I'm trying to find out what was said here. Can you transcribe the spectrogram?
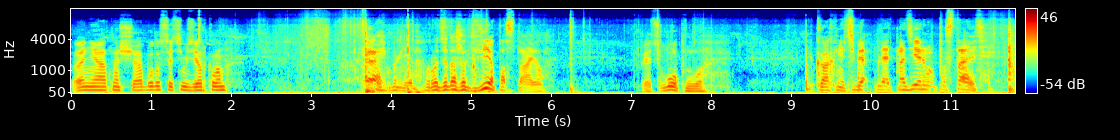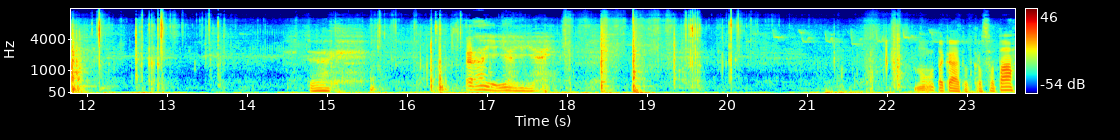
Понятно, сейчас буду с этим зеркалом. Ай, блин, вроде даже две поставил. Опять лопнуло. Как мне тебя, блядь, на дерево поставить? Так. Ай-яй-яй-яй. Ну, вот такая тут красота.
